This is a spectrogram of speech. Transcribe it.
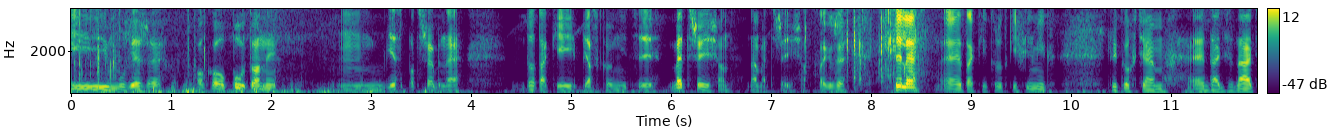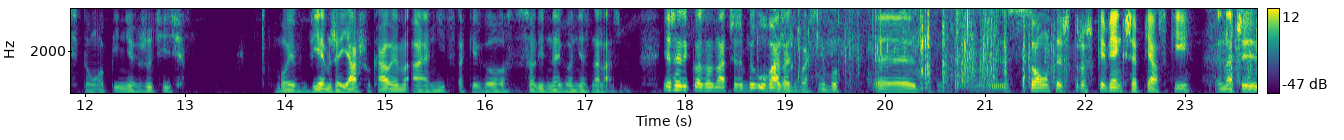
I mówię, że około pół tony mm, jest potrzebne do takiej piaskownicy 1,60 m na 1,60 m. Także tyle, e, taki krótki filmik. Tylko chciałem e, dać znać, tą opinię wrzucić, bo wiem, że ja szukałem, a nic takiego solidnego nie znalazłem. Jeszcze tylko zaznaczę, żeby uważać właśnie, bo e, są też troszkę większe piaski, znaczy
